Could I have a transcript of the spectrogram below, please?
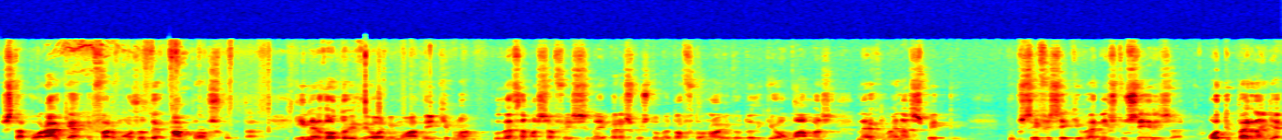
στα κοράκια εφαρμόζονται απρόσκοπτα. Είναι εδώ το ιδιώνυμο αδίκημα που δεν θα μας αφήσει να υπερασπιστούμε το αυτονόητο, το δικαίωμά μας να έχουμε ένα σπίτι που ψήφισε η κυβέρνηση του ΣΥΡΙΖΑ. Ό,τι πέρναγε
